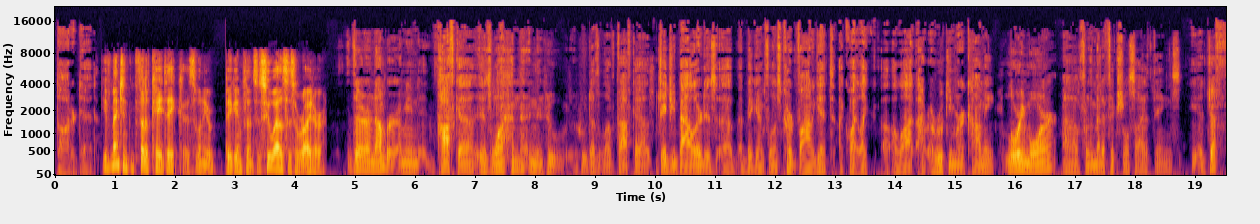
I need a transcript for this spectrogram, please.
daughter did. You've mentioned Philip K. Dick as one of your big influences. Who else is a writer? There are a number. I mean, Kafka is one. I mean, who who doesn't love Kafka? J.G. Ballard is a, a, big influence. Kurt Vonnegut, I quite like a, a lot. Haruki Murakami, Lorrie Moore uh, for the metafictional side of things. Jeff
